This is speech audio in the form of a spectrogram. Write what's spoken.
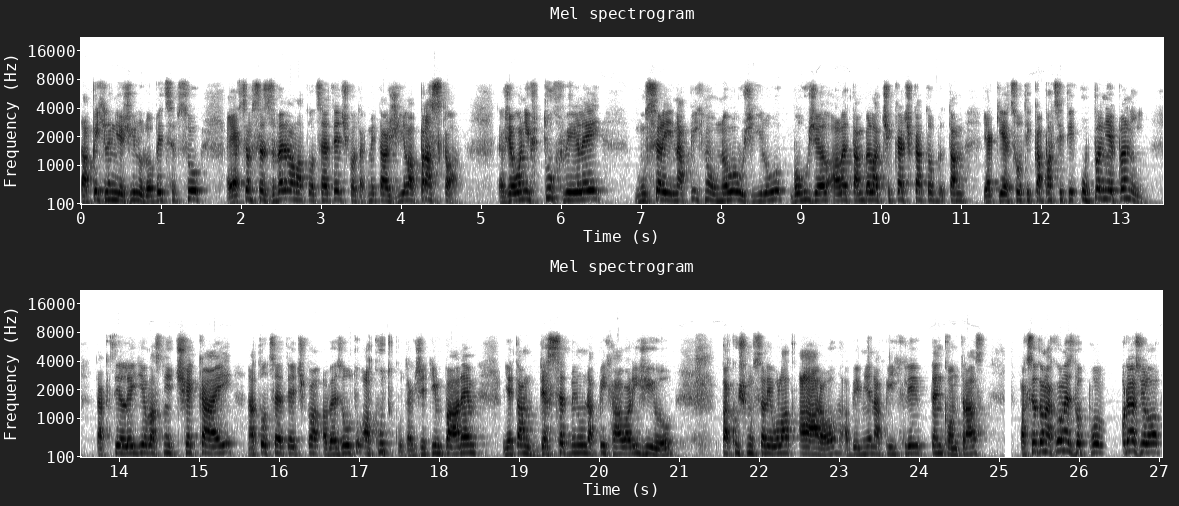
napichli mě žílu do bicepsu a jak jsem se zvedal na to CT, tak mi ta žíla praskla. Takže oni v tu chvíli museli napíchnout novou žílu, bohužel, ale tam byla čekačka, to, tam, jak je, jsou ty kapacity úplně plný, tak ty lidi vlastně čekají na to CT a vezou tu akutku. Takže tím pádem mě tam 10 minut napíchávali žílu, pak už museli volat áro, aby mě napíchli ten kontrast pak se to nakonec podařilo.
